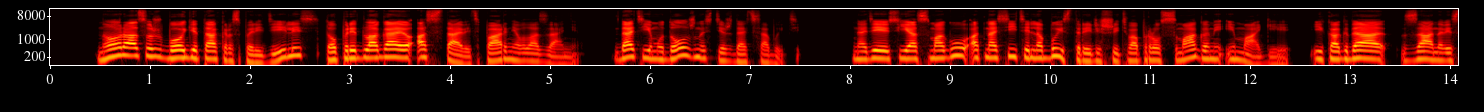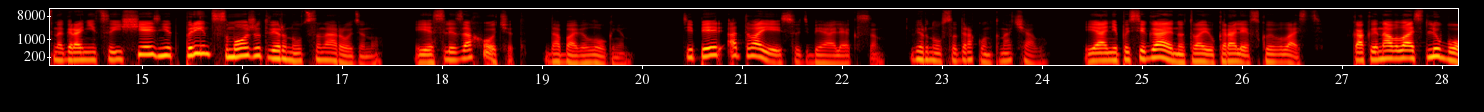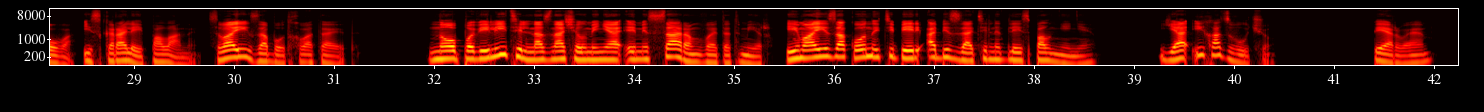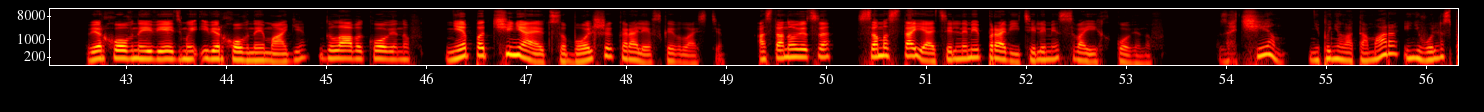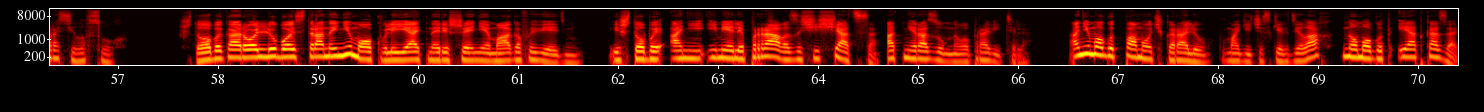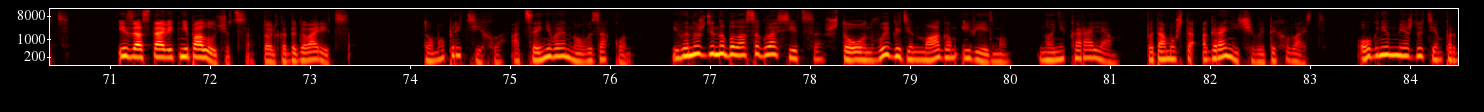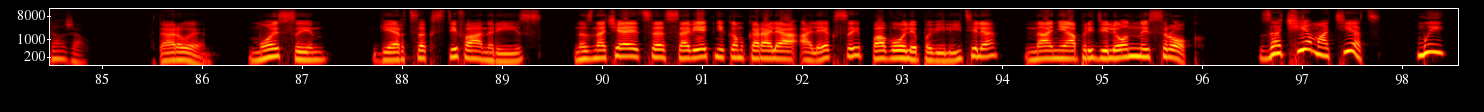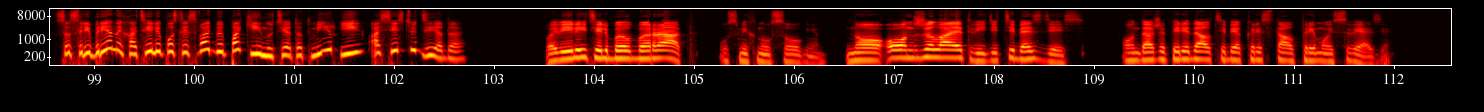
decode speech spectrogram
Но раз уж боги так распорядились, то предлагаю оставить парня в Лозанне, дать ему должность и ждать событий. Надеюсь, я смогу относительно быстро решить вопрос с магами и магией. И когда занавес на границе исчезнет, принц сможет вернуться на родину. Если захочет, — добавил Огнен. Теперь о твоей судьбе, Алекса, — вернулся дракон к началу. Я не посягаю на твою королевскую власть как и на власть любого из королей Паланы. Своих забот хватает. Но повелитель назначил меня эмиссаром в этот мир, и мои законы теперь обязательны для исполнения. Я их озвучу. Первое. Верховные ведьмы и верховные маги, главы ковенов, не подчиняются больше королевской власти, а становятся самостоятельными правителями своих ковенов. «Зачем?» Не поняла Тамара и невольно спросила вслух. «Чтобы король любой страны не мог влиять на решения магов и ведьм, и чтобы они имели право защищаться от неразумного правителя. Они могут помочь королю в магических делах, но могут и отказать. И заставить не получится, только договориться». Тома притихла, оценивая новый закон, и вынуждена была согласиться, что он выгоден магам и ведьмам, но не королям, потому что ограничивает их власть. Огнен между тем продолжал. Второе. Мой сын, герцог Стефан Рис, назначается советником короля Алексы по воле повелителя на неопределенный срок. Зачем, отец? Мы со Сребреной хотели после свадьбы покинуть этот мир и осесть у деда. «Повелитель был бы рад», — усмехнулся Огнен. «Но он желает видеть тебя здесь. Он даже передал тебе кристалл прямой связи».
